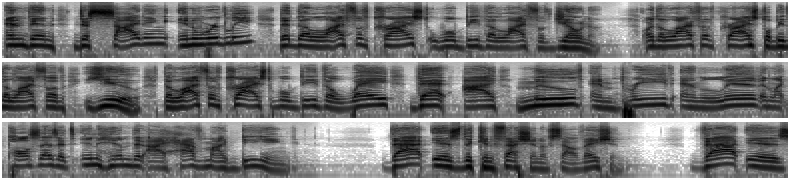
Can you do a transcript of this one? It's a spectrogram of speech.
and then deciding inwardly that the life of Christ will be the life of Jonah or the life of Christ will be the life of you. The life of Christ will be the way that I move and breathe and live. And like Paul says, it's in Him that I have my being. That is the confession of salvation. That is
